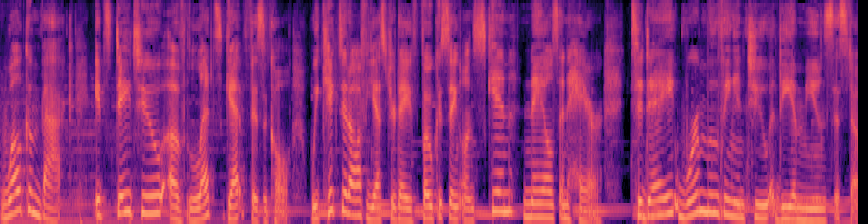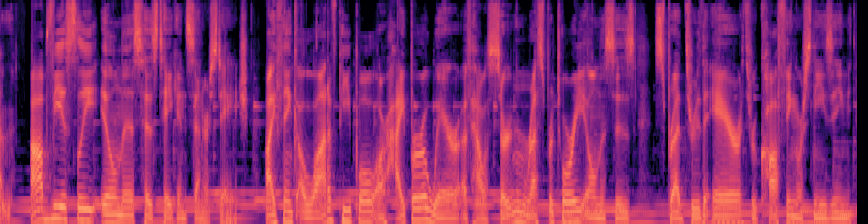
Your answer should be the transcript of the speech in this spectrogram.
Welcome back. It's day two of Let's Get Physical. We kicked it off yesterday focusing on skin, nails, and hair. Today, we're moving into the immune system. Obviously, illness has taken center stage. I think a lot of people are hyper aware of how certain respiratory illnesses spread through the air, through coughing or sneezing,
